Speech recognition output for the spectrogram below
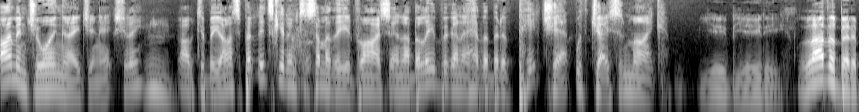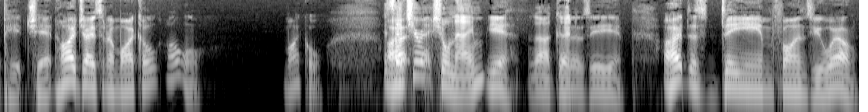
I'm enjoying aging, actually, Hmm. uh, to be honest. But let's get into some of the advice. And I believe we're going to have a bit of pet chat with Jason Mike. You beauty. Love a bit of pet chat. Hi, Jason and Michael. Oh, Michael. Is I- that your actual name? Yeah. Oh, good. It is, yeah, yeah. I hope this DM finds you well.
